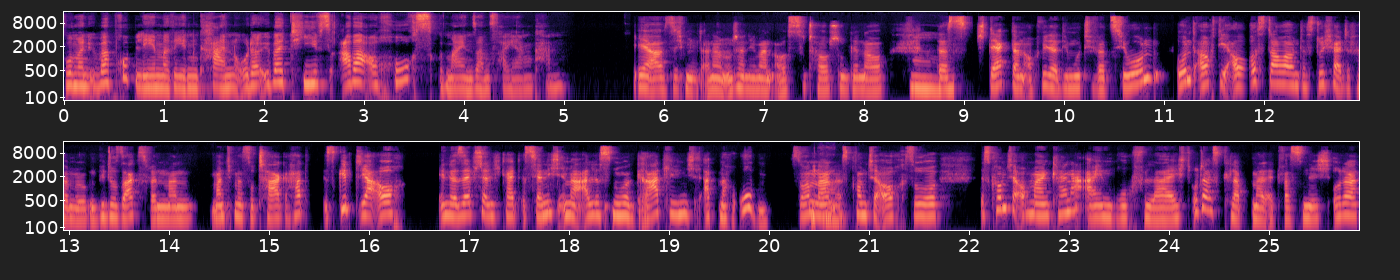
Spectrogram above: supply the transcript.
wo man über Probleme reden kann oder über Tiefs, aber auch Hochs gemeinsam feiern kann. Ja, sich mit anderen Unternehmern auszutauschen, genau. Mhm. Das stärkt dann auch wieder die Motivation und auch die Ausdauer und das Durchhaltevermögen. Wie du sagst, wenn man manchmal so Tage hat. Es gibt ja auch in der Selbstständigkeit ist ja nicht immer alles nur geradlinig ab nach oben, sondern ja. es kommt ja auch so, es kommt ja auch mal ein kleiner Einbruch vielleicht oder es klappt mal etwas nicht oder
